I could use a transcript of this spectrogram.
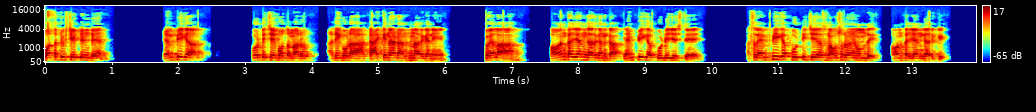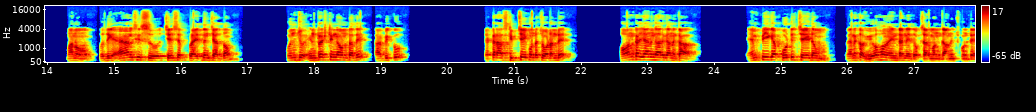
కొత్త ట్విస్ట్ ఏంటంటే ఎంపీగా పోటీ చేయబోతున్నారు. అది కూడా కాకినాడ అంటున్నారు కానీ ఒకవేళ పవన్ కళ్యాణ్ గారు కనుక ఎంపీగా పోటీ చేస్తే అసలు ఎంపీగా పోటీ చేయాల్సిన అవసరం ఏముంది పవన్ కళ్యాణ్ గారికి? మనం కొద్దిగా అనాలిసిస్ చేసే ప్రయత్నం చేద్దాం. కొంచెం ఇంట్రెస్టింగ్గా ఉంటుంది టాపిక్ ఎక్కడ స్కిప్ చేయకుండా చూడండి. పవన్ కళ్యాణ్ గారు కనుక ఎంపీగా పోటీ చేయడం వెనక వ్యూహం ఏంటనేది ఒకసారి మనం గమనించుకుంటే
